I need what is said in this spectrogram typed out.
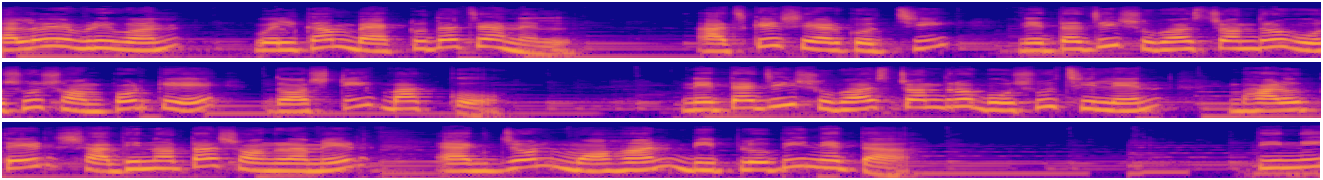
Hello everyone, welcome back to the channel. আজকে শেয়ার করছি নেতাজি সুভাষচন্দ্র বসু সম্পর্কে দশটি বাক্য। নেতাজি সুভাষচন্দ্র বসু ছিলেন ভারতের স্বাধীনতা সংগ্রামের একজন মহান বিপ্লবী নেতা। তিনি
